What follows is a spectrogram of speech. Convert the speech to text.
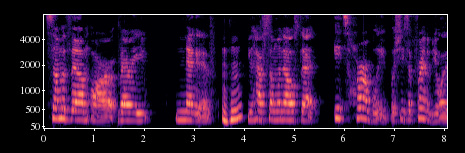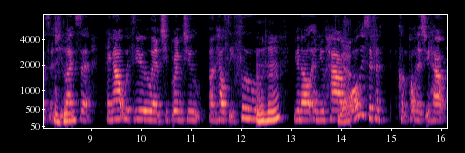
some of them are very negative. Mm-hmm. You have someone else that eats horribly, but she's a friend of yours and mm-hmm. she likes to hang out with you and she brings you unhealthy food, mm-hmm. you know, and you have yeah. all these different components. You have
